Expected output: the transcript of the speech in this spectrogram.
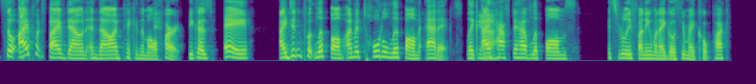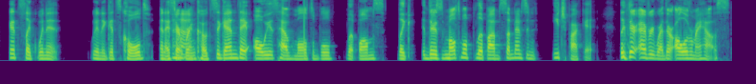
so I put five down and now I'm picking them all apart because A, I didn't put lip balm. I'm a total lip balm addict. Like I have to have lip balms. It's really funny when I go through my coat pockets, like when it when it gets cold and I start Uh-huh. wearing coats again, they always have multiple lip balms. Like there's multiple lip balms sometimes in each pocket. Like they're everywhere. They're all over my house.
